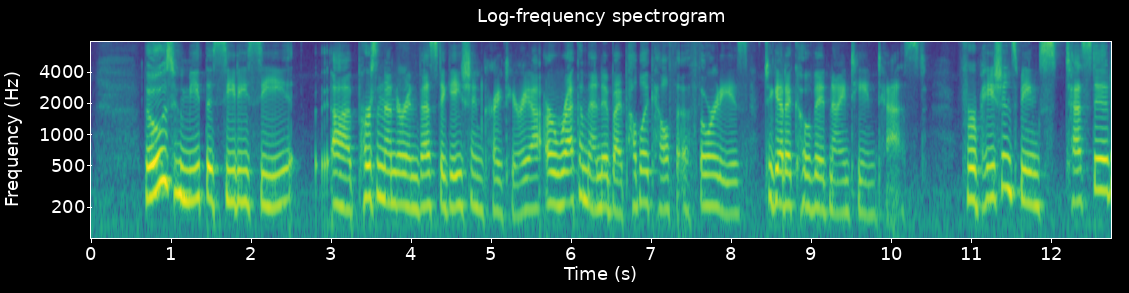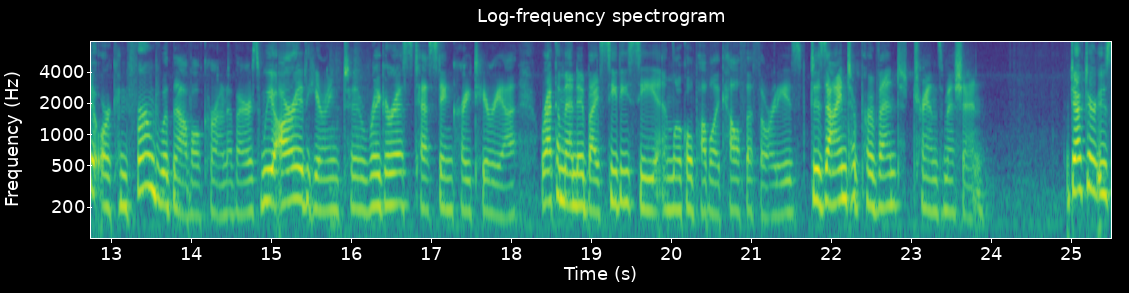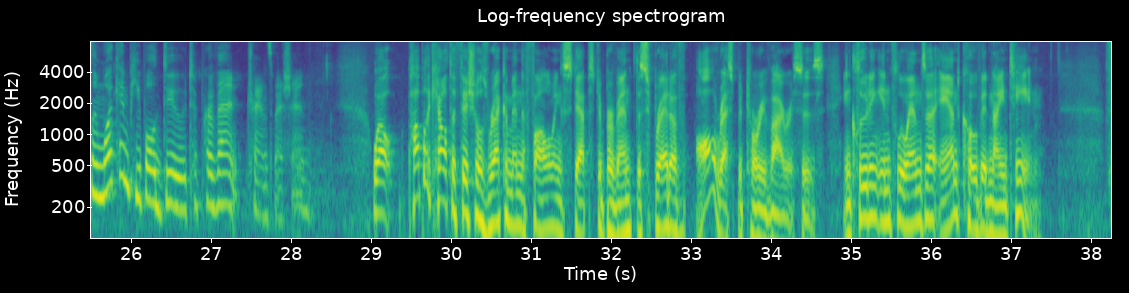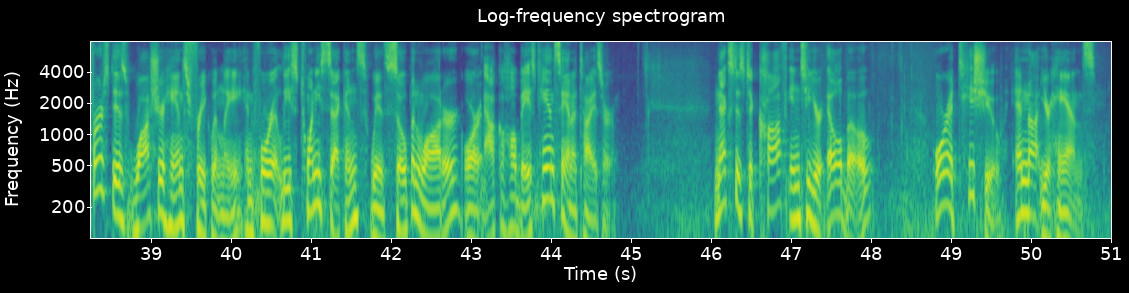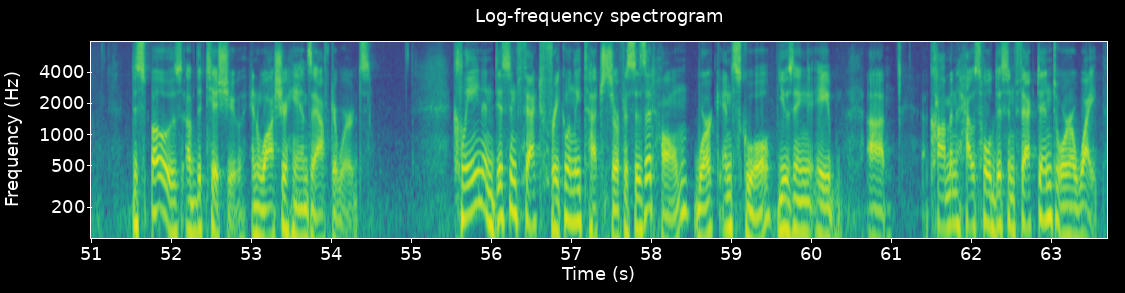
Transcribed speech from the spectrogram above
Those who meet the CDC uh, person under investigation criteria are recommended by public health authorities to get a COVID 19 test. For patients being tested or confirmed with novel coronavirus, we are adhering to rigorous testing criteria recommended by CDC and local public health authorities designed to prevent transmission. Dr. Uslan, what can people do to prevent transmission? Well, public health officials recommend the following steps to prevent the spread of all respiratory viruses, including influenza and COVID 19. First is wash your hands frequently and for at least 20 seconds with soap and water or alcohol based hand sanitizer. Next is to cough into your elbow or a tissue and not your hands. Dispose of the tissue and wash your hands afterwards. Clean and disinfect frequently touched surfaces at home, work, and school using a, uh, a common household disinfectant or a wipe.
